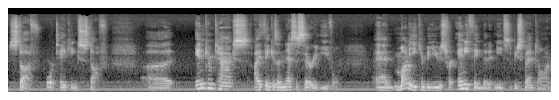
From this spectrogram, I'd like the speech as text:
stuff or taking stuff. Uh, income tax, I think, is a necessary evil. And money can be used for anything that it needs to be spent on,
